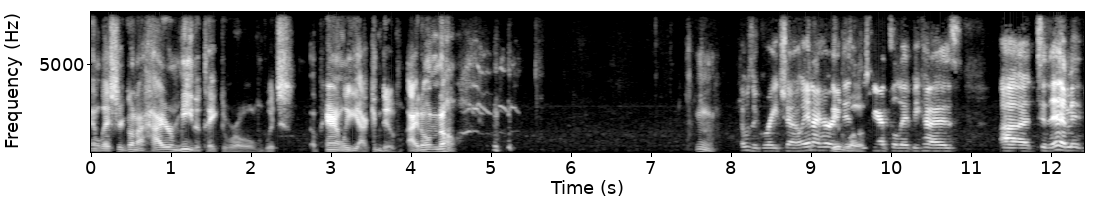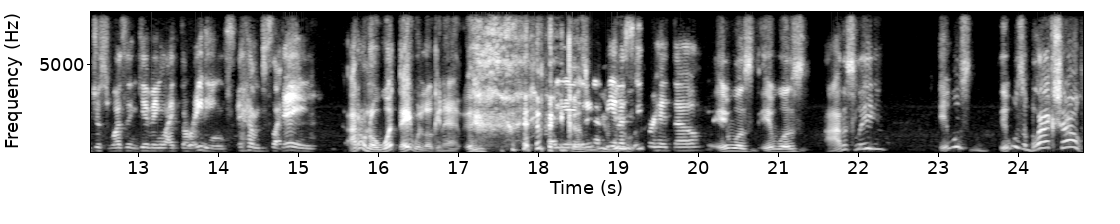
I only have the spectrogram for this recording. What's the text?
unless you're gonna hire me to take the role, which apparently I can do. I don't know. that was a great show. And I heard It Disney was. canceled it because uh to them it just wasn't giving like the ratings. And I'm just like, dang. I don't know what they were looking at. It ended up being a sleeper hit though. it was it was honestly it was it was a black show.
